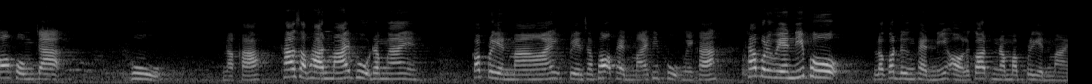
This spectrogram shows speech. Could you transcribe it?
ก็คงจะผุนะคะ ถ้าสะพานไม้ผุทำไง ก็เปลี่ยนไม้เปลี่ยนเฉพาะแผ่นไม้ที่ผุไงคะ ถ้าบริเวณนี้ผุเราก็ดึงแผ่นนี้ออกแล้วก็นำมาเปลี่ยนใหม่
